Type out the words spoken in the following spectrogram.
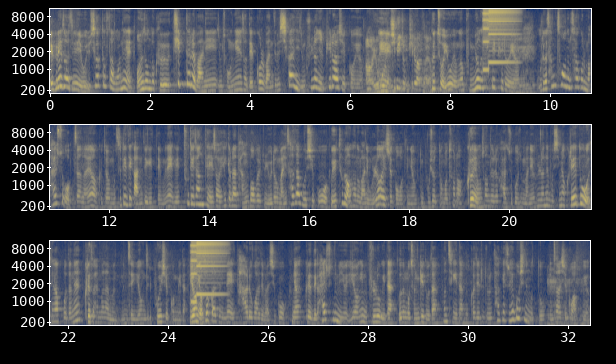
예, 그래서 이제 요 시각적 사고는 어느 정도 그 팁들을 많이 좀 정리해서 내 걸로 만드는 시간이 좀 훈련이 필요하실 거예요. 아 요거 예. 팁이 좀 필요한가요? 그쵸. 요 영역 분명히 팁이 필요해요. 음, 우리가 3차원으로 사고를 막 할 수가 없잖아요. 그죠? 뭐 3D가 안 되기 때문에 그냥 2D 상태에서 해결하는 방법을 좀 요령을 많이 찾아보시고 뭐 유튜브 영상도 많이 올라가 있을 거거든요. 좀 보셨던 것처럼 그런 영상들을 가지고 좀 많이 훈련해 보시면 그래도 생각보다는 그래도 할 만한 문- 문제 유형들이 보이실 겁니다. 유형 여섯 가지인데 다 하려고 하지 마시고 그냥 그래도 내가 할 수 있는 유- 유형이 뭐 블록이다 또는 뭐 전개도다 펀칭이다 몇 가지를 좀 타겟을 해보시는 것도 괜찮으실 것 같고요.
